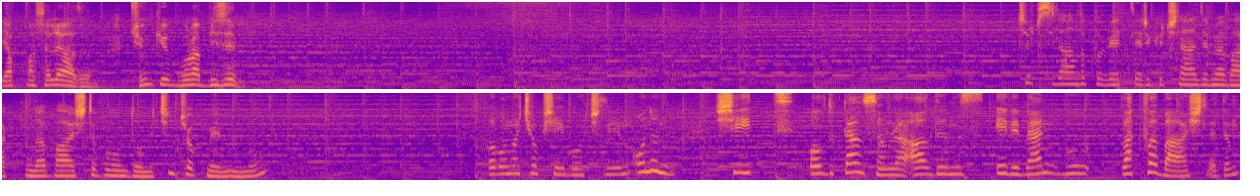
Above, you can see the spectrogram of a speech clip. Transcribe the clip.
yapması lazım. Çünkü bura bizim. Türk Silahlı Kuvvetleri Güçlendirme Vakfı'na bağışta bulunduğum için çok memnunum. Babama çok şey borçluyum. Onun şehit olduktan sonra aldığımız evi ben bu vakfa bağışladım.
